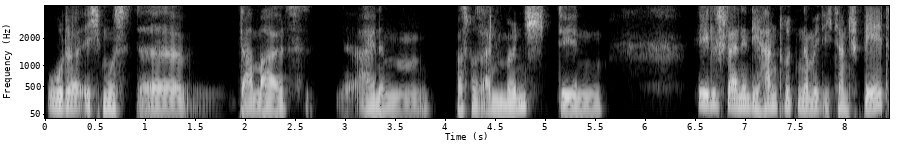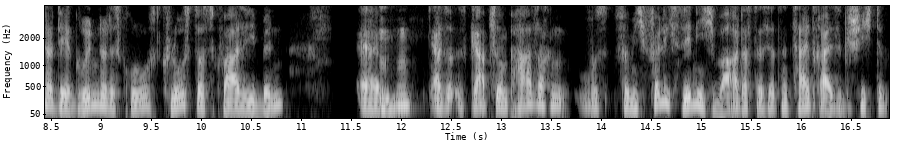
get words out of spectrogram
oder ich muss äh, damals einem, was war einem Mönch den Edelstein in die Hand drücken, damit ich dann später der Gründer des Klosters quasi bin. Ähm, mhm. Also es gab so ein paar Sachen, wo es für mich völlig sinnig war, dass das jetzt eine Zeitreisegeschichte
